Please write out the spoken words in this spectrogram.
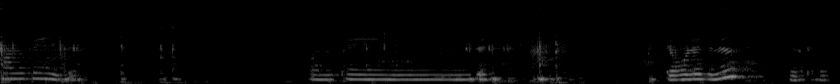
contained contained 이걸 해주면 이렇게 되죠.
